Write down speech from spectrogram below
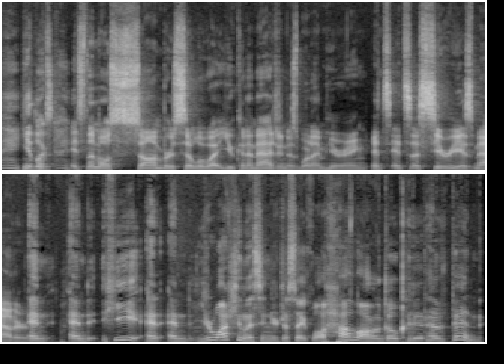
He looks. It's the most somber silhouette you can imagine, is what I'm hearing. It's it's a serious matter. and and he and, and you're watching this and you're just like well how long ago could it have been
